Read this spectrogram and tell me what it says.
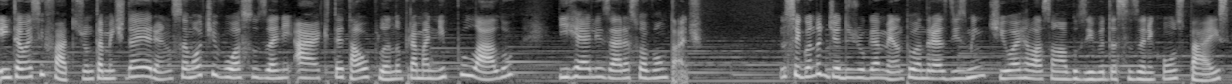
Então, esse fato, juntamente da herança, motivou a Suzane a arquitetar o plano para manipulá-lo e realizar a sua vontade. No segundo dia do julgamento, Andreas desmentiu a relação abusiva da Suzane com os pais,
